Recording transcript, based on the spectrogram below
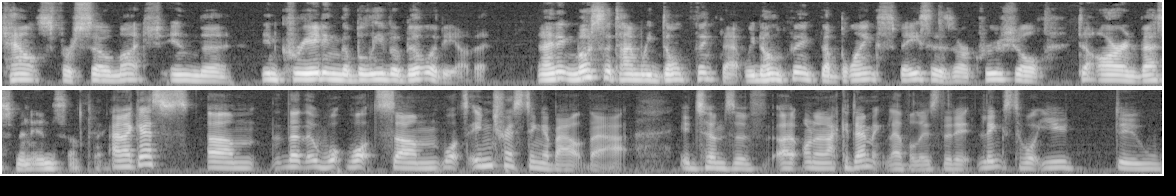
counts for so much in the in creating the believability of it. And i think most of the time we don't think that. We don't think the blank spaces are crucial to our investment in something. And i guess um, that what's um, what's interesting about that in terms of uh, on an academic level is that it links to what you do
